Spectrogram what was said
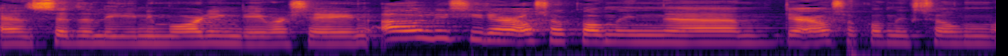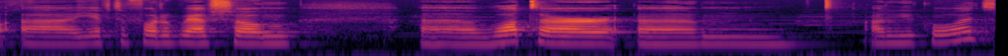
And suddenly in the morning they were saying, "Oh, Lucy, they're also coming. Um, they're also coming some. Uh, you have to photograph some uh, water. Um, how do you call it?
